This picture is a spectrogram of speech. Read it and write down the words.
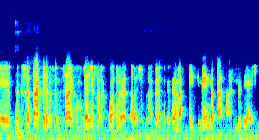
Eh, yo estaba esperando, se empezaba el cumpleaños a las 4 de la tarde, yo estaba esperando que sean las 6 y media para salir de ahí.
